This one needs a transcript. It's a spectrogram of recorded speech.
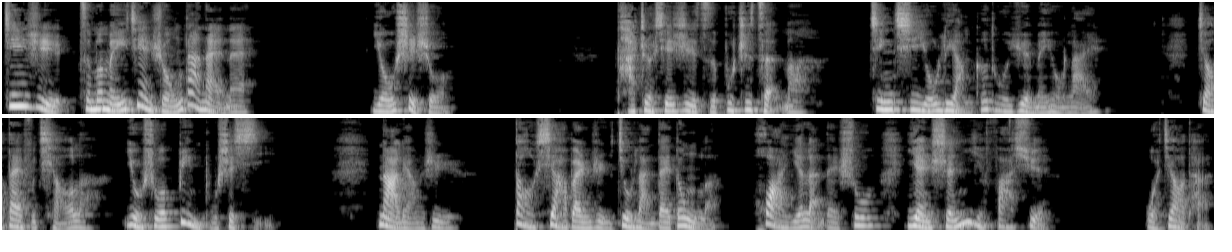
今日怎么没见荣大奶奶？”尤氏说。他这些日子不知怎么，经期有两个多月没有来，叫大夫瞧了，又说并不是喜。那两日，到下半日就懒得动了，话也懒得说，眼神也发眩。我叫他：“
